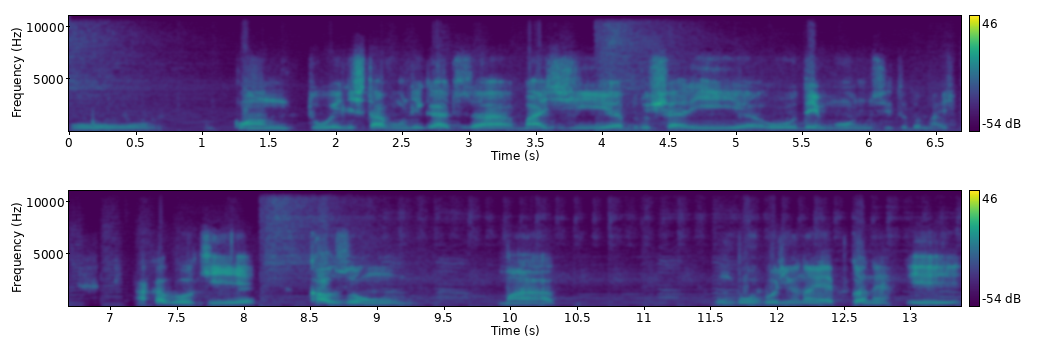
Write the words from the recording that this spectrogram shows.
o quanto eles estavam ligados a magia, bruxaria ou demônios e tudo mais. Acabou que causou um, uma, um burburinho na época, né? E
